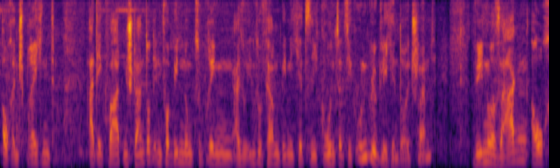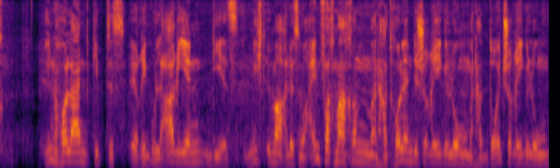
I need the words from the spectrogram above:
auch entsprechend adäquaten Standort in Verbindung zu bringen. Also insofern bin ich jetzt nicht grundsätzlich unglücklich in Deutschland. Will nur sagen, auch in Holland gibt es äh, Regularien, die es nicht immer alles nur einfach machen. Man hat holländische Regelungen, man hat deutsche Regelungen.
